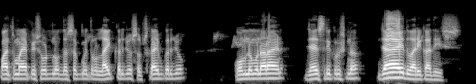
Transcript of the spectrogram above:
પાંચમા એપિસોડનો દર્શક મિત્રો લાઇક કરજો, સબસ્ક્રાઇબ કરજો. ઓમ નમો નારાયણ. જય શ્રી કૃષ્ણ. જય દ્વારિકાધીશ.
